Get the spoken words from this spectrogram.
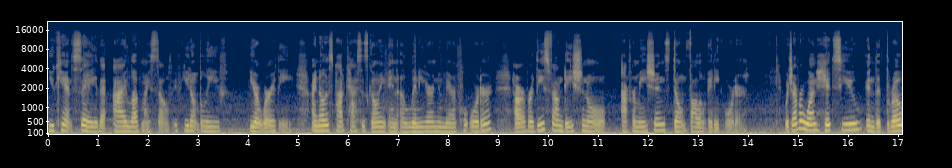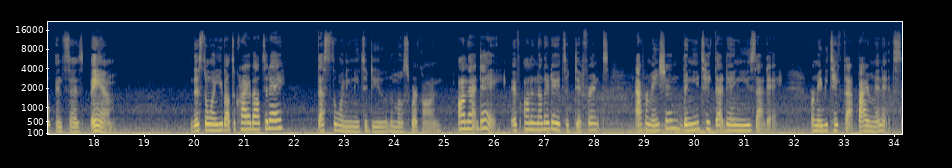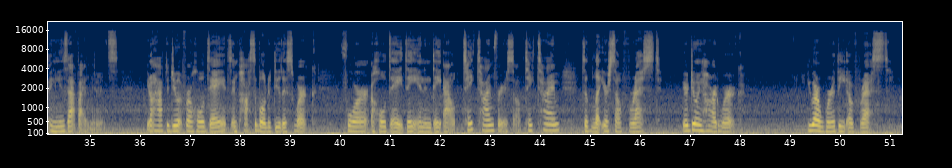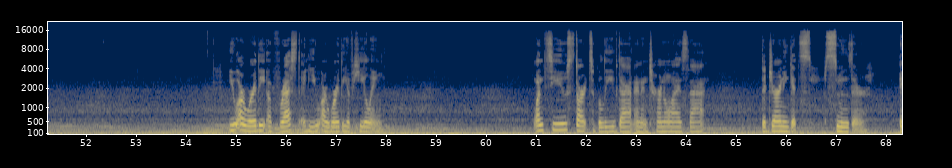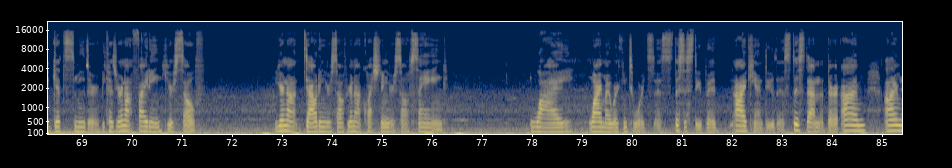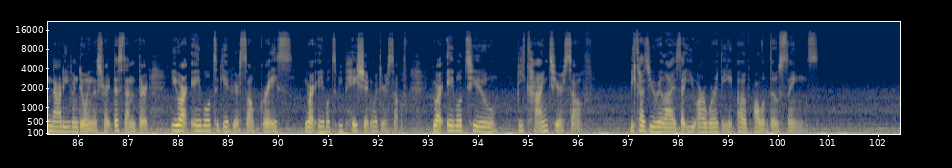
You can't say that I love myself if you don't believe you're worthy. I know this podcast is going in a linear numerical order. However, these foundational affirmations don't follow any order. Whichever one hits you in the throat and says, bam, this the one you about to cry about today? That's the one you need to do the most work on on that day. If on another day it's a different affirmation, then you take that day and you use that day. Or maybe take that five minutes and use that five minutes. You don't have to do it for a whole day. It's impossible to do this work for a whole day, day in and day out. Take time for yourself. Take time to let yourself rest. You're doing hard work. You are worthy of rest. You are worthy of rest and you are worthy of healing. Once you start to believe that and internalize that, the journey gets smoother. It gets smoother because you're not fighting yourself. You're not doubting yourself. You're not questioning yourself, saying, Why? Why am I working towards this? This is stupid. I can't do this, this, that, and the third. I'm I'm not even doing this right, this, that, and the third. You are able to give yourself grace. You are able to be patient with yourself. You are able to be kind to yourself because you realize that you are worthy of all of those things.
